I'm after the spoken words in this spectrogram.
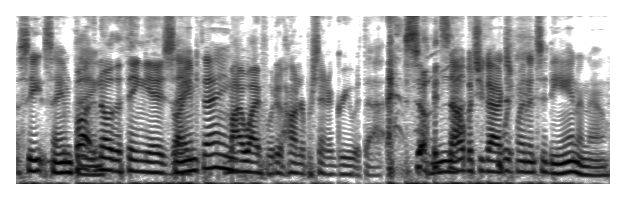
uh, see, same but thing. no, the thing is, Same like, thing. My wife would 100 percent agree with that. so it's no, not. but you gotta explain it to Deanna now.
